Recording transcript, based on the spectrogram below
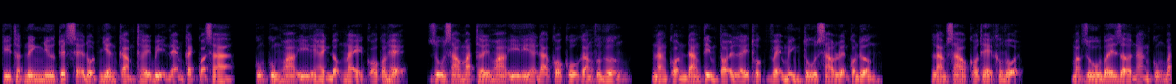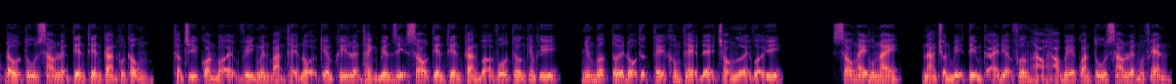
Kỳ thật ninh như tuyết sẽ đột nhiên cảm thấy bị ném cách quá xa, cũng cùng hoa y thì hành động này có quan hệ, dù sao mắt thấy hoa y thì đã có cố gắng phương hướng, nàng còn đang tìm tòi lấy thuộc về mình tu sao luyện con đường. Làm sao có thể không đội? Mặc dù bây giờ nàng cũng bắt đầu tu sao luyện tiên thiên càn khôn công, thậm chí còn bởi vì nguyên bản thể nội kiếm khí luyện thành biến dị sau tiên thiên càn bờ vô tướng kiếm khí, nhưng bước tới độ thực tế không thể để cho người vừa ý. Sau ngày hôm nay, nàng chuẩn bị tìm cái địa phương hảo hảo bế quan tu sao luyện một phen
